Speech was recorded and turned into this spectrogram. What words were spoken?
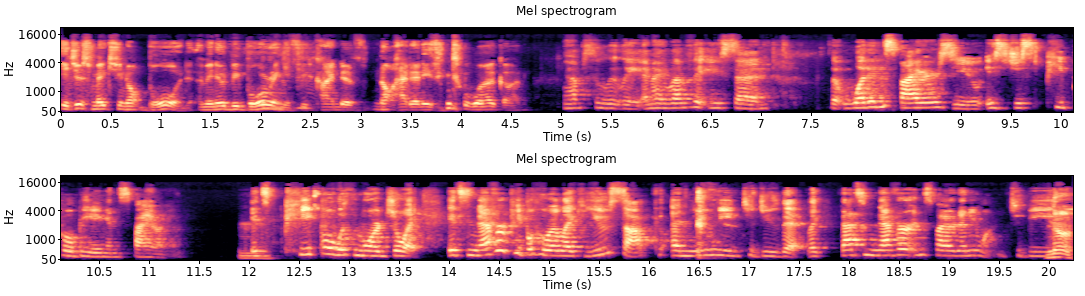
it just makes you not bored. I mean, it would be boring if you kind of not had anything to work on. Absolutely. And I love that you said that what inspires you is just people being inspiring. Mm. It's people with more joy. It's never people who are like, you suck and you need to do this. Like, that's never inspired anyone to be. No.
